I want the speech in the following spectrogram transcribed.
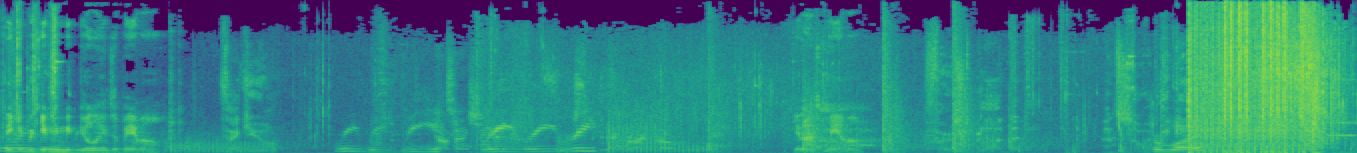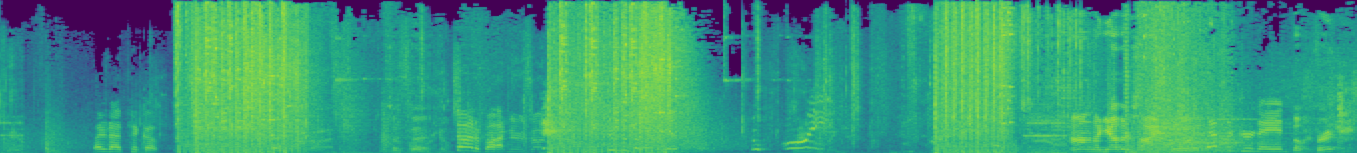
Thank you for giving me billions of ammo. Thank you. Re, re, re. Re, re, re. Can I have some ammo? First blood. And so For begins. what? Why did I pick up? So good. Dottabot. News on There's another kid. I'm on the other side, boy. That's a grenade. The frick?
